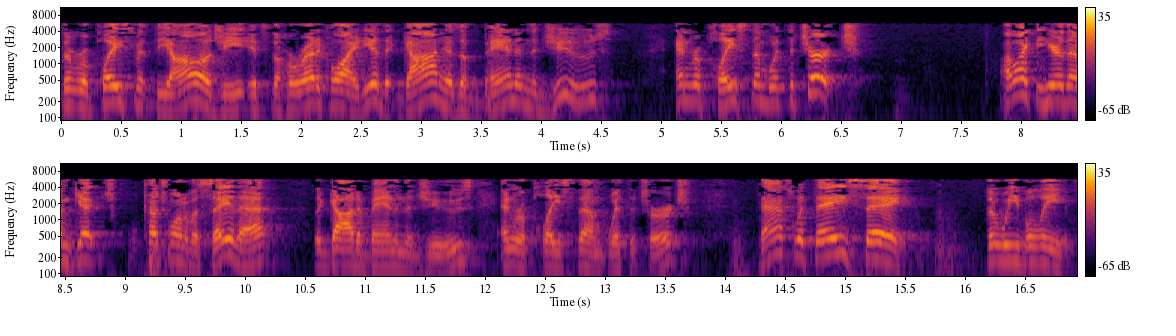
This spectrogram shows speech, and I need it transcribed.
the replacement theology, it's the heretical idea that God has abandoned the Jews and replaced them with the church. I'd like to hear them get, catch one of us say that, that God abandoned the Jews and replaced them with the church. That's what they say that we believe.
